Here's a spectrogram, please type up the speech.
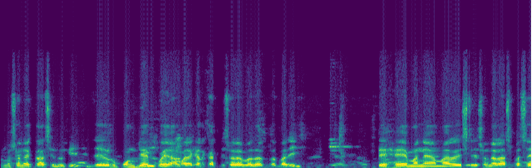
ইনফরমেশন একটা কি, যে রূপম দেব কয়ে আমার এখানে কাটলিছড়া বাজার বাড়ি। হে মানে আমার স্টেশনের আশপাশে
